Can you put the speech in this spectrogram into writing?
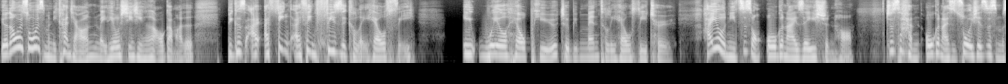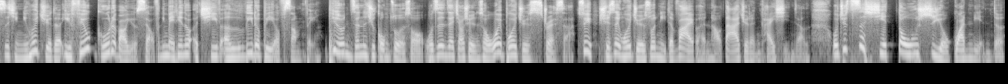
有人会说，为什么你看起来好像每天都心情很好，我干嘛的？Because I I think I think physically healthy。 it will help you to be mentally healthy too。还有你这种 organization 哈，就是很 organized 做一些这什么事情，你会觉得 you feel good about yourself。你每天都 achieve a little bit of something。譬如说你真的去工作的时候，我真的在教学的时候，我也不会觉得 stress 啊。所以学生也会觉得说你的 vibe 很好，大家觉得很开心这样子。我觉得这些都是有关联的。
